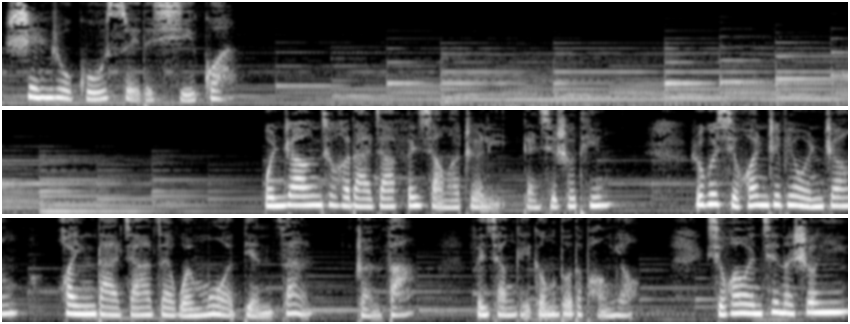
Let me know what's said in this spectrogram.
深入骨髓的习惯。文章就和大家分享到这里，感谢收听。如果喜欢这篇文章，欢迎大家在文末点赞、转发、分享给更多的朋友。喜欢文倩的声音，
